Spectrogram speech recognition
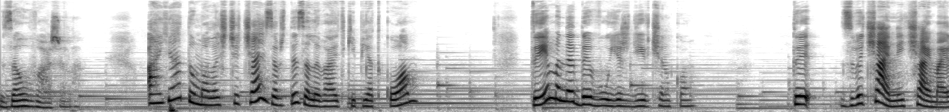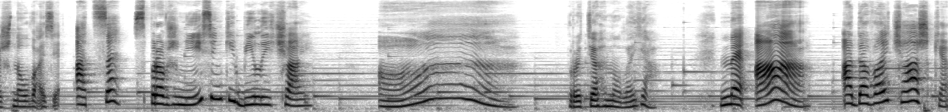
зауважила. А я думала, що чай завжди заливають кип'ятком. Ти мене дивуєш, дівчинко. Ти звичайний чай маєш на увазі, а це справжнісінький білий чай. А, протягнула я. Не а, а давай чашки,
